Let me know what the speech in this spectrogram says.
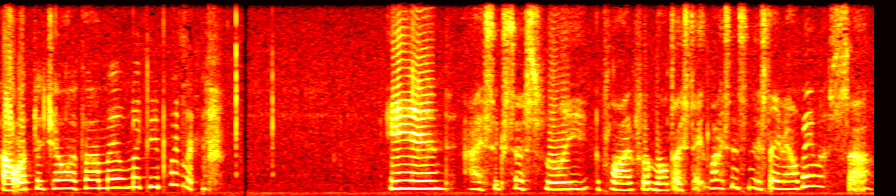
I'll update y'all if I'm able to make the appointment. and I successfully applied for a multi-state license in the state of Alabama. So,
